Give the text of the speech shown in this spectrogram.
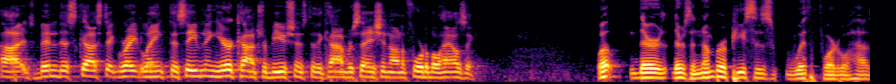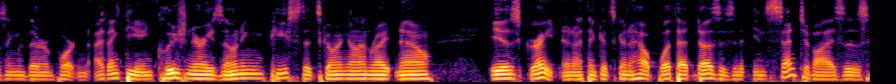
Uh, it's been discussed at great length this evening. Your contributions to the conversation on affordable housing. Well, there, there's a number of pieces with affordable housing that are important. I think the inclusionary zoning piece that's going on right now is great, and I think it's going to help. What that does is it incentivizes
